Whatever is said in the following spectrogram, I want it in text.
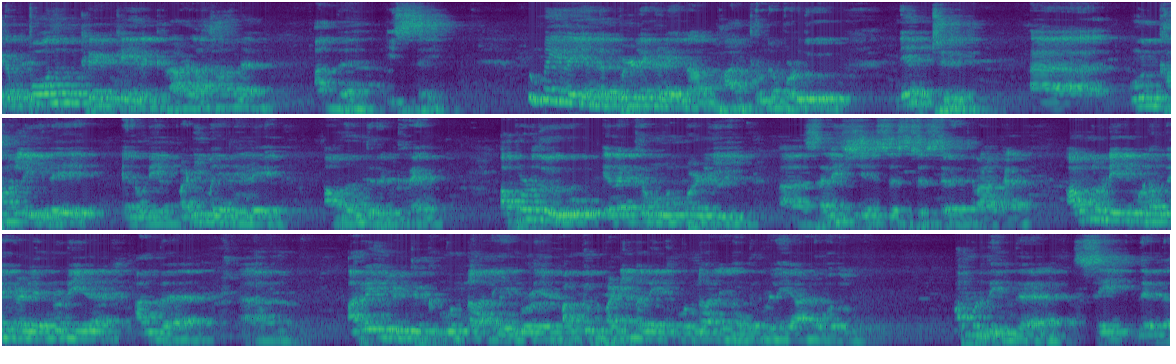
எப்போதும் கேட்க இருக்கிற அழகான அந்த இசை. உண்மையிலே அந்த பிள்ளைகளை நான் பார்க்கின்ற பொழுது நேற்று முன் முன்காலையிலே என்னுடைய பணிமையிலே அமர்ந்திருக்கிறேன். அப்பொழுது எனக்கு முன்படி சலீஷியன் சிஸ்டர்ஸ் இருக்கிறாங்க. அவங்களுடைய குழந்தைகள் என்னுடைய அந்த அறை வீட்டுக்கு முன்னாலே என்னுடைய பங்கு பணிமனைக்கு முன்னாலே வந்து விளையாடுவதும் அப்பொழுது இந்த இந்த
